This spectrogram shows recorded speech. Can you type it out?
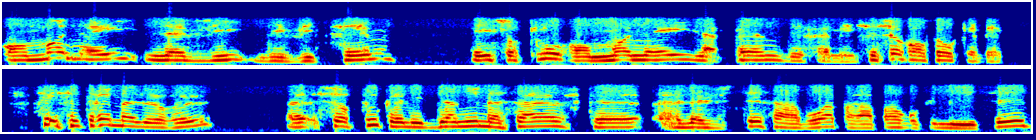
on monnaie la vie des victimes et surtout, on monnaie la peine des familles. C'est ça qu'on fait au Québec. C'est très malheureux, euh, surtout que les derniers messages que euh, la justice envoie par rapport au féminicide,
